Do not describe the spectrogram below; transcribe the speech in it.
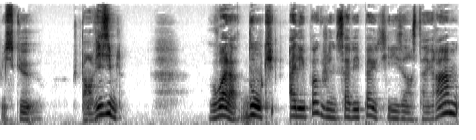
puisque invisible. Voilà, donc à l'époque, je ne savais pas utiliser Instagram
